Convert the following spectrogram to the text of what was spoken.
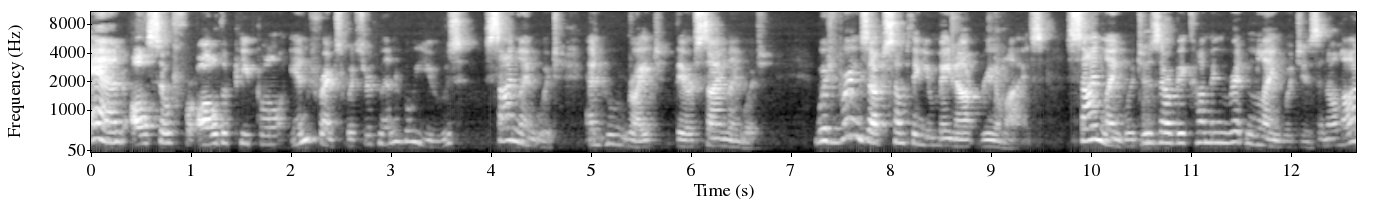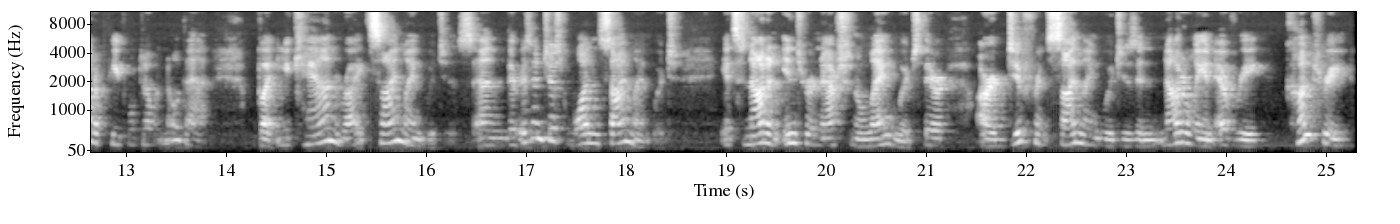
and also for all the people in French Switzerland who use sign language and who write their sign language. Which brings up something you may not realize. Sign languages are becoming written languages, and a lot of people don't know that. But you can write sign languages, and there isn't just one sign language. It's not an international language. There are different sign languages in not only in every country,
